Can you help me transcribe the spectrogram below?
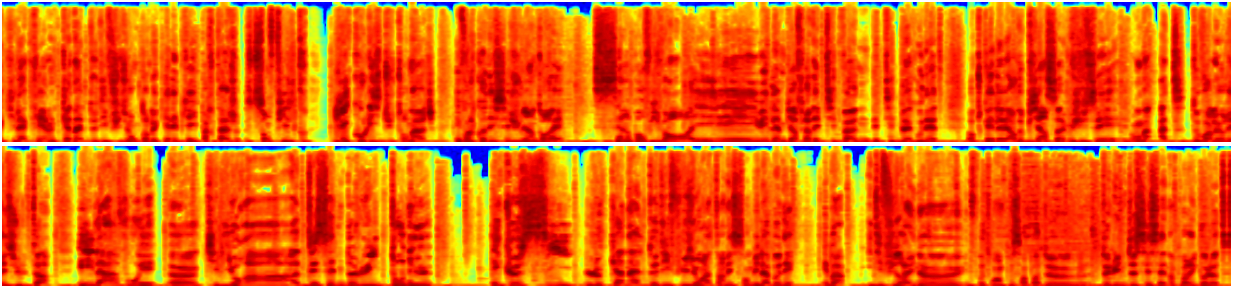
euh, qu'il a créé un canal de diffusion dans lequel eh bien, il partage sans filtre les coulisses du tournage. Et vous le connaissez, Julien Doré, c'est un bon vivant, et il aime bien faire des petites vannes, des petites blagounettes. En tout cas, il a l'air de bien s'amuser, on a hâte de voir le résultat. Et il a avoué euh, qu'il y aura des scènes de lui tout nu et que si le canal de diffusion atteint les 100 000 abonnés, eh ben, il diffusera une, une photo un peu sympa de, de l'une de ces scènes un peu rigolote.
